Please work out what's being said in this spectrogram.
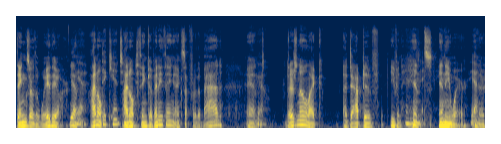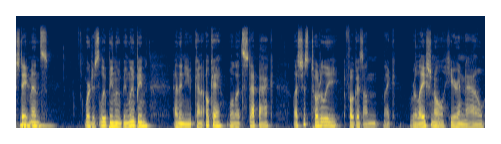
things are the way they are. Yeah. Yeah. I don't. They can't Change. I don't think of anything except for the bad, and Yeah. there's no like adaptive even Anything. hints anywhere Yeah. in their statements. We're just looping, looping, looping, and then you kind of okay. Well, let's step back. Let's just totally focus on like relational here and now,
